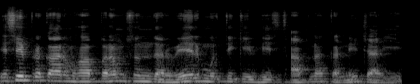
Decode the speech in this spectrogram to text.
इसी प्रकार वहाँ परम सुंदर वेर मूर्ति की भी स्थापना करनी चाहिए।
